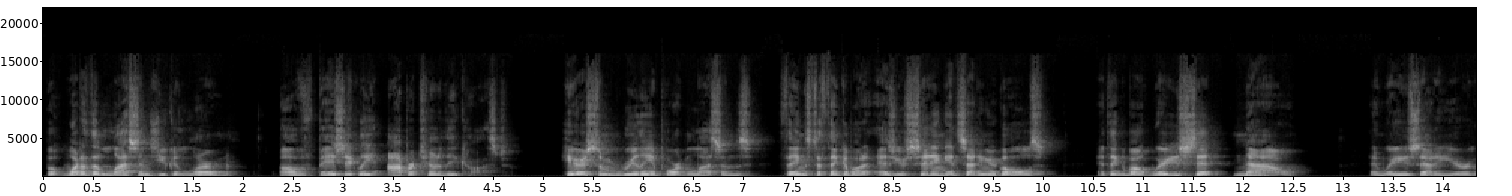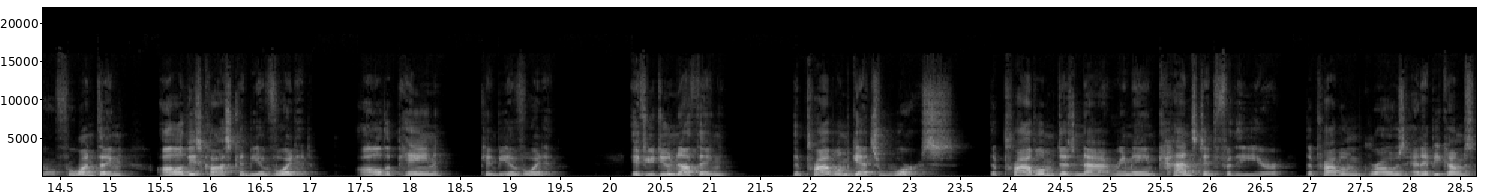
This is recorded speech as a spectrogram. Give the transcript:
But what are the lessons you can learn of basically opportunity cost? Here's some really important lessons, things to think about as you're sitting and setting your goals and think about where you sit now and where you sat a year ago. For one thing, all of these costs can be avoided. All the pain can be avoided. If you do nothing, the problem gets worse. The problem does not remain constant for the year. The problem grows and it becomes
